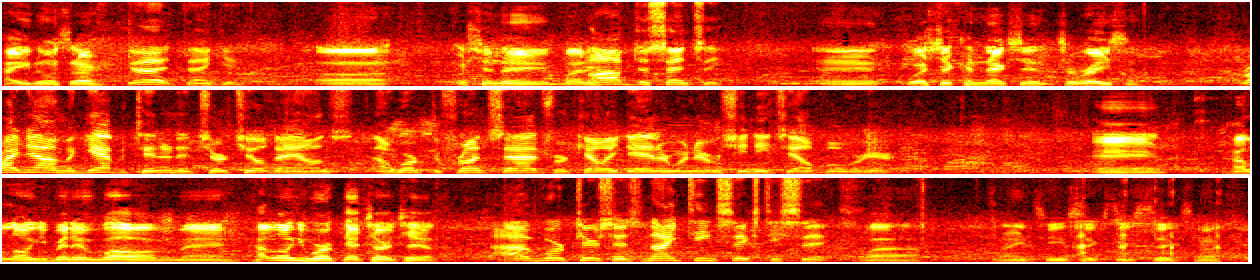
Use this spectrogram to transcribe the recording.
How you doing, sir? Good, thank you. Uh, what's your name, buddy? Bob Desensi. And what's your connection to racing? Right now, I'm a gap attendant at Churchill Downs. I work the front side for Kelly Danner whenever she needs help over here. And how long you been involved, man? How long you worked at Churchill? I've worked here since 1966. Wow, 1966, huh?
